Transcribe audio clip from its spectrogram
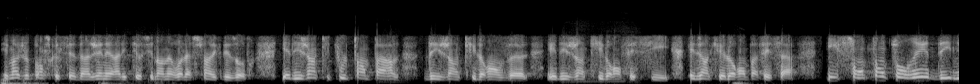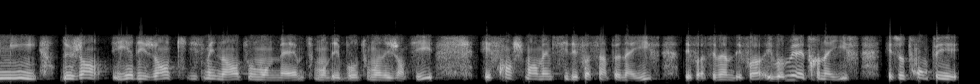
Et moi je pense que c'est dans généralité aussi dans nos relations avec les autres. Il y a des gens qui tout le temps parlent des gens qui leur en veulent et des gens qui leur ont fait ci et des gens qui leur ont pas fait ça. Ils sont entourés d'ennemis, de gens. Il y a des gens qui disent mais non, tout le monde m'aime, tout le monde est beau, tout le monde est gentil. Et franchement, même si des fois c'est un peu naïf, des fois c'est même des fois, il vaut mieux être naïf et se tromper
